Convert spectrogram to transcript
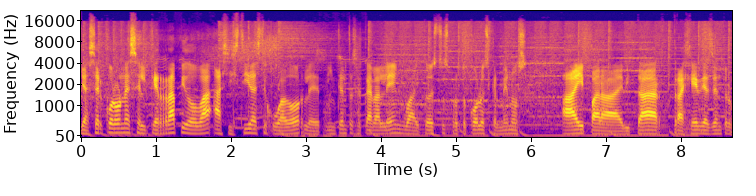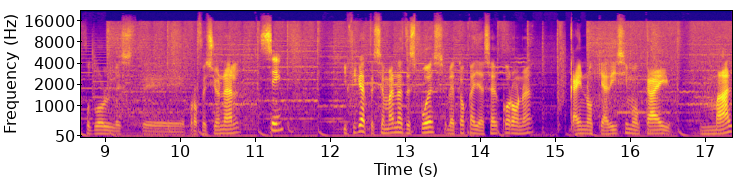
Yacer Corona es el que rápido va a asistir a este jugador, le intenta sacar la lengua y todos estos protocolos que al menos hay para evitar tragedias dentro del fútbol este, profesional. sí. Y fíjate, semanas después le toca a Yacer Corona, cae noqueadísimo, cae mal.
